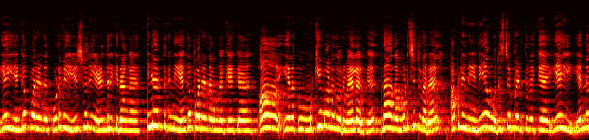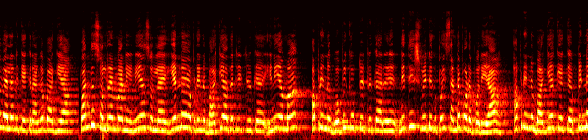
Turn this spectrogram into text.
ஏய் எங்க போறேன்னு கூடவே ஈஸ்வரி எழுந்திருக்கிறாங்க. இந்நேரத்துக்கு நீ எங்க போறேன்னு அவங்க கேட்க ஆ எனக்கு முக்கியமானது ஒரு வேலை இருக்கு. நான் அதை முடிச்சிட்டு வரேன் அப்படின்னு இனியா ஒரு ஸ்டெப் எடுத்து வைக்க. ஏய் என்ன வேலைன்னு கேக்குறாங்க பாக்யா. வந்து சொல்றேம்மா நீ இனியா சொல்ல. என்ன? அப்படின்னு பாக்யா அதட்டிட்டு இருக்க இனியம்மா அப்படின்னு கோபி கூப்பிட்டுட்டு இருக்காரு நிதிஷ் வீட்டுக்கு போய் சண்டை போட போறியா? அப்படின்னு பாக்யா கேட்க பின்ன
